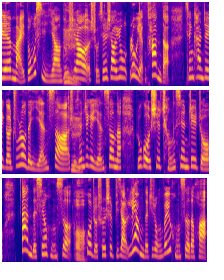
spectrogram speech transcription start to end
些买东西一样，都是要首先是要用肉眼看的。先看这个猪肉的颜色啊，首先这个颜色呢，如果是呈现这种淡的鲜红色，或者说是比较亮的这种微红色的话，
